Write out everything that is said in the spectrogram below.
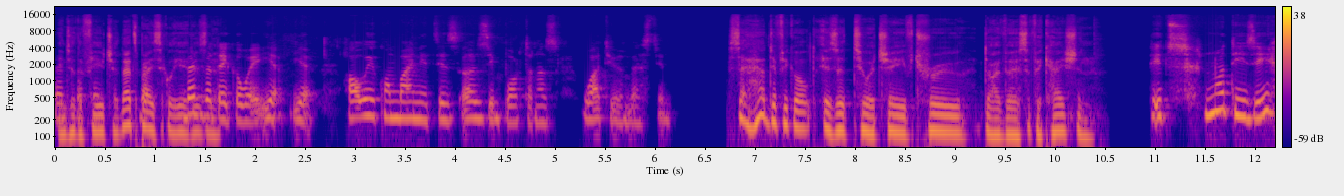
into the future. That's basically it, that's the it? takeaway. Yeah, yeah. How you combine it is as important as what you invest in. So, how difficult is it to achieve true diversification? It's not easy.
